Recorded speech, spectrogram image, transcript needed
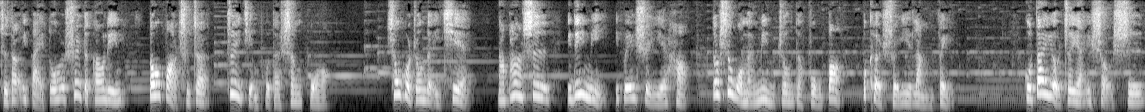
直到一百多岁的高龄，都保持着最简朴的生活。生活中的一切，哪怕是一粒米、一杯水也好，都是我们命中的福报，不可随意浪费。古代有这样一首诗：“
